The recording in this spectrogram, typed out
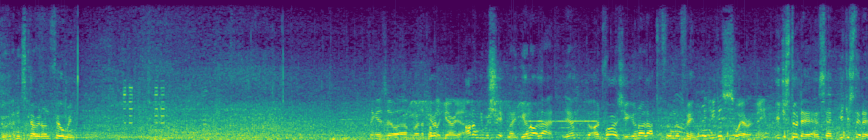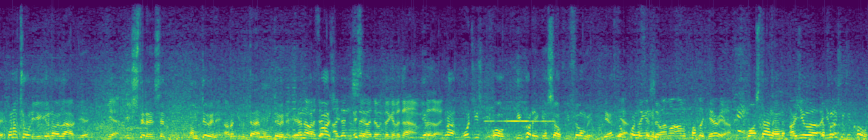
To, and it's carried on filming. Thing is, uh, we're in a public You're- area. I don't give a shit, mate. You're not allowed, yeah? I advise you, you're not allowed to film the thing. Did you just swear at me? You just stood there and said, you just stood there. When I told you you're not allowed, yeah? Yeah. You just stood there and said, I'm doing it. I don't give a damn, I'm doing it, yeah? No, no, I didn't, advise I didn't say I don't give a damn, yeah, did I? No, what do you, well, you got it yourself, you film it, yeah? Yeah, point thing is, though, I'm a, I'm a public area. Well, stand there and the Are you a, are you police be called.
